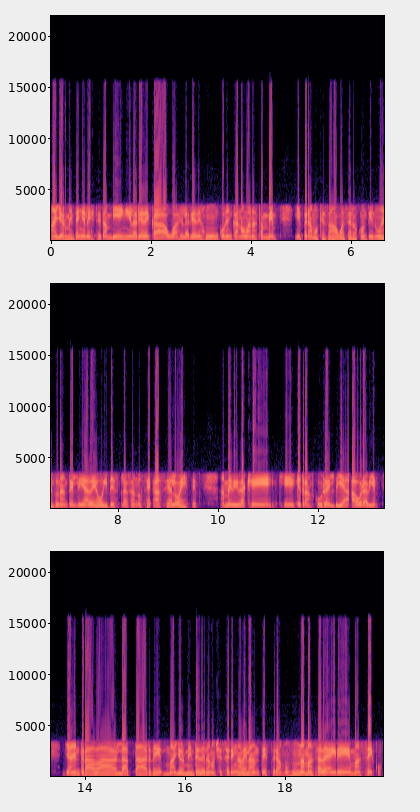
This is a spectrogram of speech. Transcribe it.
mayormente en el este también, en el área de Caguas, el área de Juncos, en Canóvanas también, y esperamos que esos aguaceros continúen durante el día de hoy desplazándose hacia el oeste a medida que, que, transcurre el día. Ahora bien, ya entrada la tarde, mayormente del anochecer en adelante, esperamos una masa de aire más seco,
